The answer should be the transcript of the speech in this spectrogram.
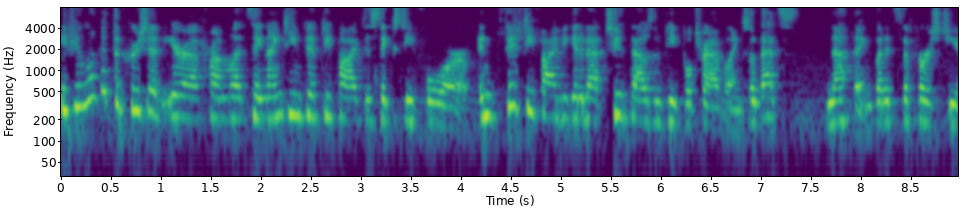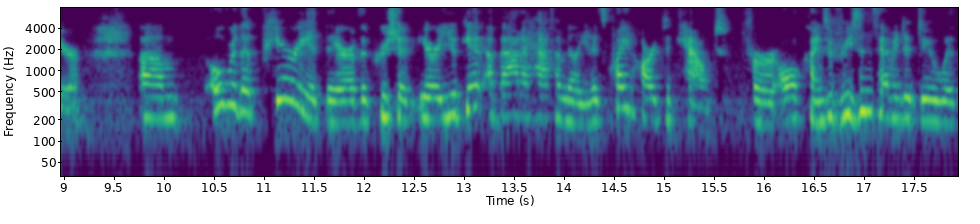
if you look at the Khrushchev era from, let's say, 1955 to 64, in 55 you get about 2,000 people traveling, so that's nothing, but it's the first year. Um, over the period there of the Khrushchev era, you get about a half a million. It's quite hard to count for all kinds of reasons having to do with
